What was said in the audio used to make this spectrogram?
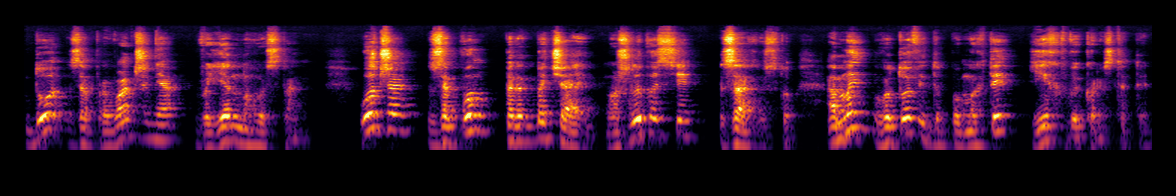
до запровадження воєнного стану. Отже, закон передбачає можливості захисту, а ми готові допомогти їх використати.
